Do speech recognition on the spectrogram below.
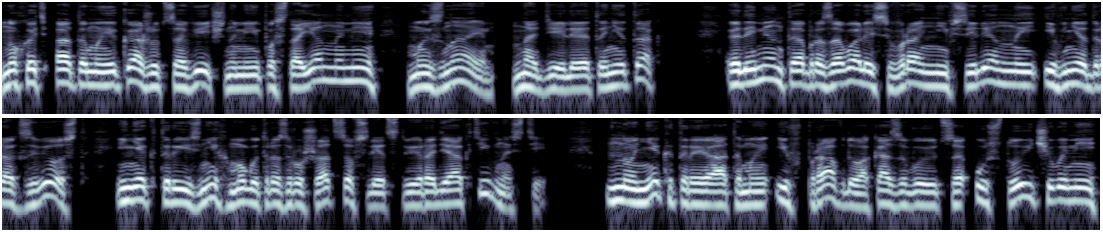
Но хоть атомы и кажутся вечными и постоянными, мы знаем, на деле это не так. Элементы образовались в ранней Вселенной и в недрах звезд, и некоторые из них могут разрушаться вследствие радиоактивности. Но некоторые атомы и вправду оказываются устойчивыми,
